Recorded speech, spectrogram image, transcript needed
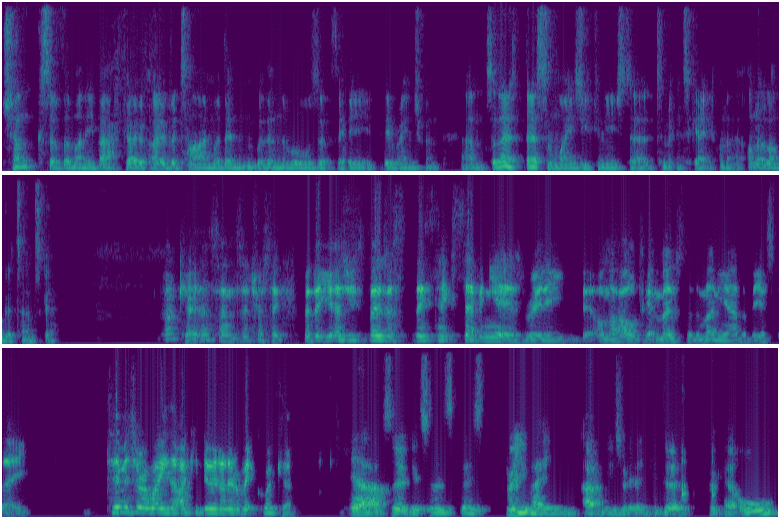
chunks of the money back o- over time within within the rules of the, the arrangement. Um, so there's, there's some ways you can use to, to mitigate on a, on a longer term scale. Okay, that sounds interesting. But the, as you those are, they take seven years really on the whole to get most of the money out of the estate. Tim, is there a way that I can do it a little bit quicker? Yeah, absolutely. So there's there's three main avenues really that you can do it quicker, all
